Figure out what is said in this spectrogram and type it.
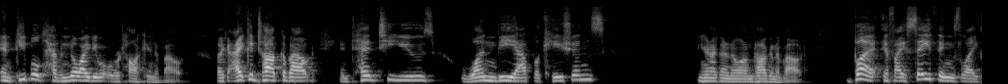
and people have no idea what we're talking about. Like I could talk about intent to use 1B applications. You're not going to know what I'm talking about. But if I say things like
